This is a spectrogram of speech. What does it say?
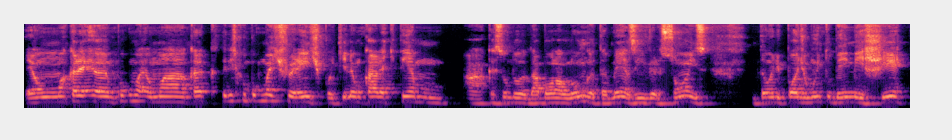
é uma, é um pouco, é uma característica um pouco mais diferente, porque ele é um cara que tem a, a questão do, da bola longa também, as inversões, então ele pode muito bem mexer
